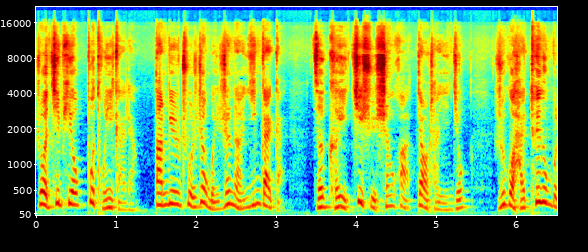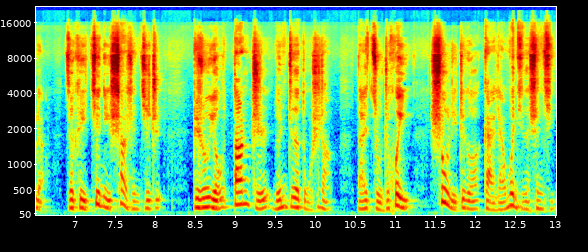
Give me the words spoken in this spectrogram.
若 GPO 不同意改良，但秘书处认为仍然应该改。则可以继续深化调查研究，如果还推动不了，则可以建立上升机制，比如由当值轮值的董事长来组织会议受理这个改良问题的申请。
